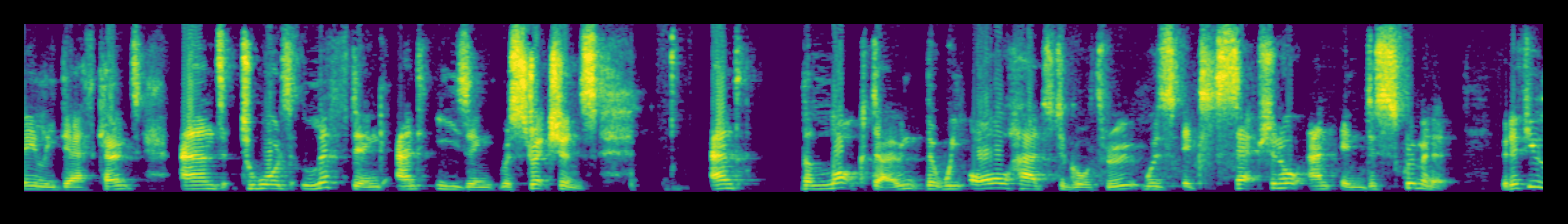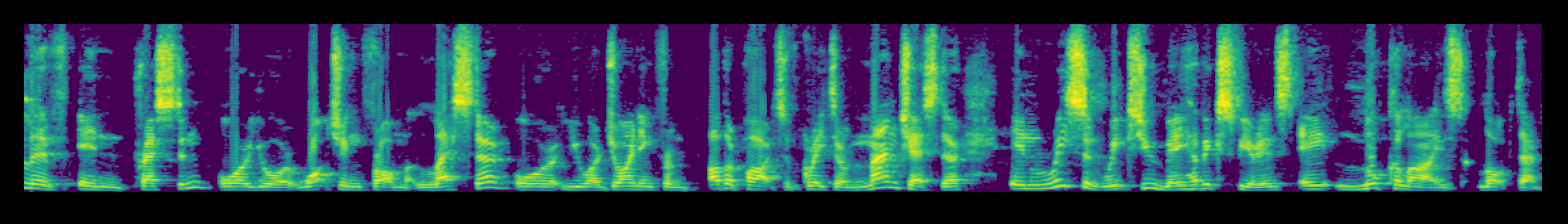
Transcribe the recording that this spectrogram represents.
daily death count and towards lifting and easing restrictions. And the lockdown that we all had to go through was exceptional and indiscriminate. But if you live in Preston, or you're watching from Leicester, or you are joining from other parts of Greater Manchester, in recent weeks you may have experienced a localised lockdown.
